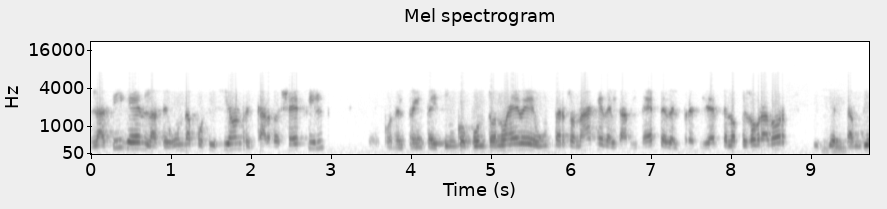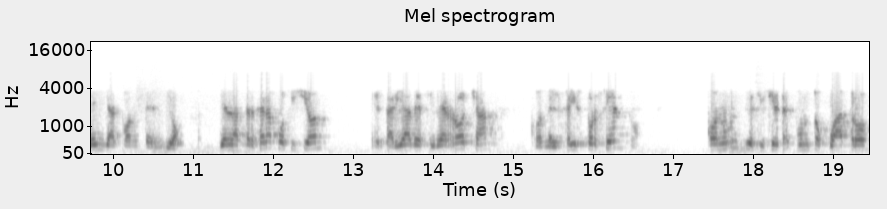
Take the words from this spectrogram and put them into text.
La sigue en la segunda posición Ricardo Sheffield eh, con el 35.9, un personaje del gabinete del presidente López Obrador y quien también ya contendió. Y en la tercera posición estaría Desiree Rocha con el 6%, con un 17.4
